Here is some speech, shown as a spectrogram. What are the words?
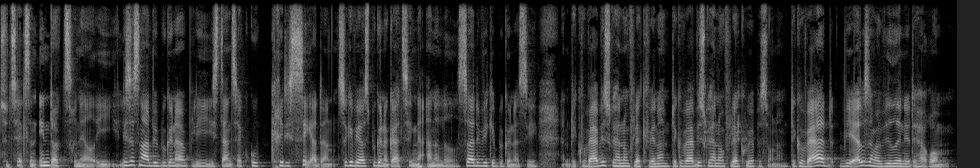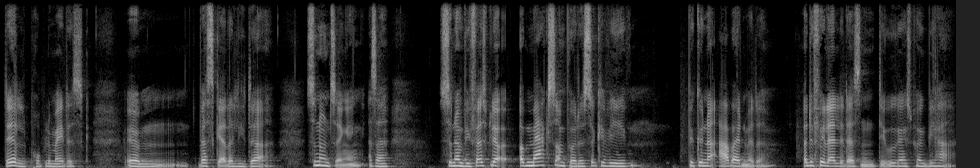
totalt sådan indoktrineret i, lige så snart vi begynder at blive i stand til at kunne kritisere den, så kan vi også begynde at gøre tingene anderledes. Så er det, vi kan begynde at sige, jamen, det kunne være, at vi skulle have nogle flere kvinder, det kunne være, at vi skulle have nogle flere queer-personer, det kunne være, at vi alle sammen er hvide inde i det her rum. Det er lidt problematisk. Øhm, hvad sker der lige der? Sådan nogle ting, ikke? Altså, så når vi først bliver opmærksom på det, så kan vi begynde at arbejde med det. Og det føler jeg lidt af sådan, det udgangspunkt, vi har.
